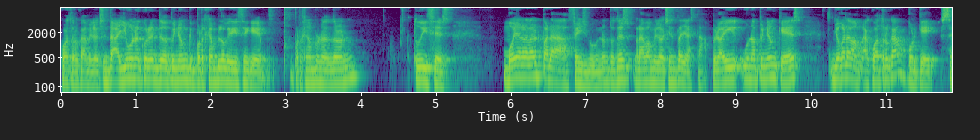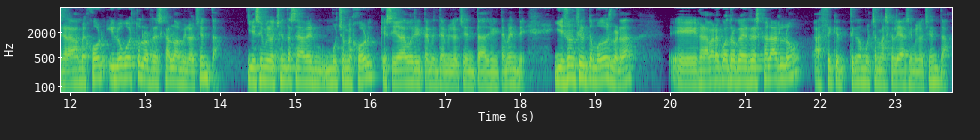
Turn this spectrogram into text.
4K 1080. Hay una corriente de opinión que, por ejemplo, que dice que, por ejemplo, en el dron, tú dices, voy a grabar para Facebook, ¿no? Entonces graba 1080 y ya está. Pero hay una opinión que es, yo grabo a 4K porque se graba mejor y luego esto lo rescalo a 1080. Y ese 1080 se va a ver mucho mejor que si grabo directamente a 1080 directamente. Y eso en cierto modo es verdad. Eh, grabar a 4K y rescalarlo hace que tenga mucha más calidad ese 1080.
